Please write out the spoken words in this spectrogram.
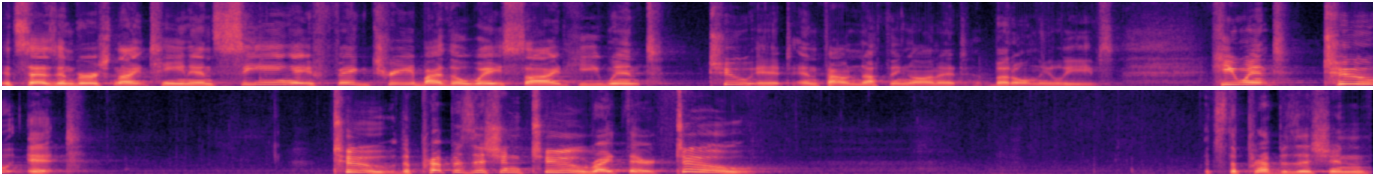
It says in verse 19, and seeing a fig tree by the wayside, he went to it and found nothing on it but only leaves. He went to it. To, the preposition to right there, to. It's the preposition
